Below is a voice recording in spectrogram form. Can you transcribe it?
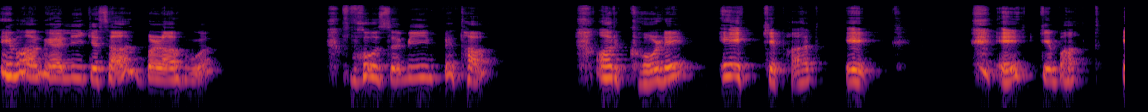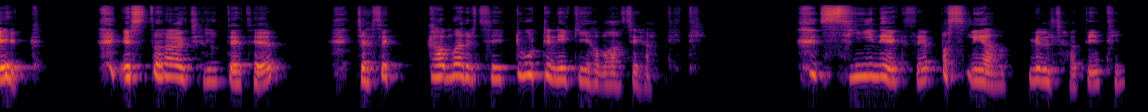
امام علی کے ساتھ بڑا ہوا۔ وہ زمین پہ تھا۔ اور گھوڑے ایک کے بعد ایک۔ ایک کے بعد ایک۔ اس طرح چلتے تھے جیسے کمر سے ٹوٹنے کی آوازیں آتی تھی سینے سے پسلیاں مل جاتی تھی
